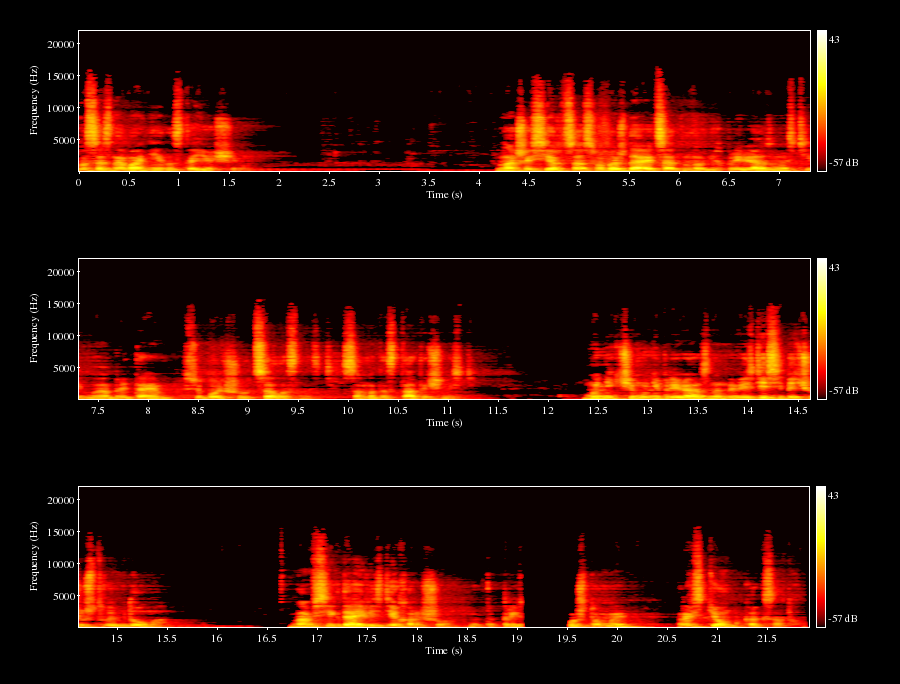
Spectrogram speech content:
в осознавании настоящего. Наше сердце освобождается от многих привязанностей, мы обретаем все большую целостность, самодостаточность. Мы ни к чему не привязаны, мы везде себя чувствуем дома. Нам всегда и везде хорошо. Это признак того, что мы растем как садху.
